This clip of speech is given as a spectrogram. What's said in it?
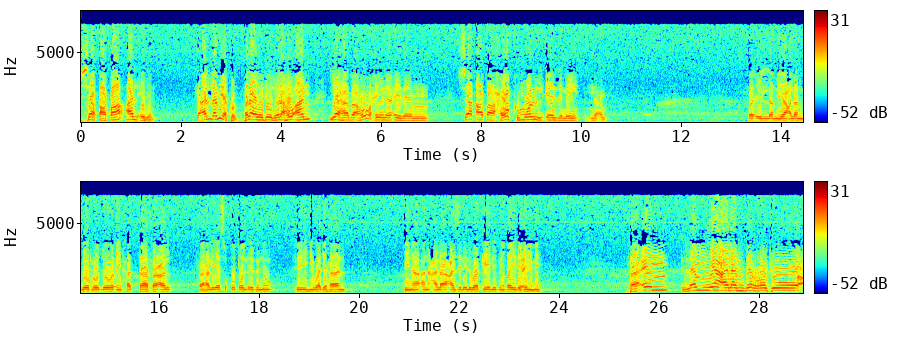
سقط الإذن. كأن لم يكن فلا يجوز له أن يهبه حينئذ. سقط حكم الإذن. نعم. فإن لم يعلم بالرجوع حتى فعل فهل يسقط الإذن فيه وجهان بناء على عزل الوكيل بغير علمه؟ فإن لم يعلم بالرجوع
